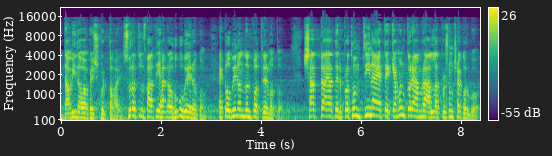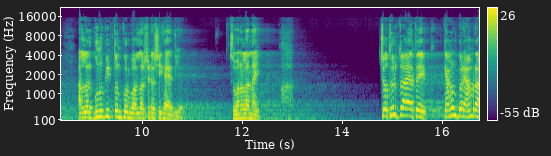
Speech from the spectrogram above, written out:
দাবি দাওয়া পেশ করতে হয়। সুরাতুল ফাতিহাটা হুবহু এরকম, একটা অভিনন্দন পত্রের মতো। সাতটা আয়াতের প্রথম তিন আয়াতে কেমন করে আমরা আল্লাহর প্রশংসা করব, আল্লাহর গুণকীর্তন করব, আল্লাহ সেটা শিখাইয়া দিলেন। সুমান আল্লাহ নাই? চতুর্থ আয়াতে কেমন করে আমরা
